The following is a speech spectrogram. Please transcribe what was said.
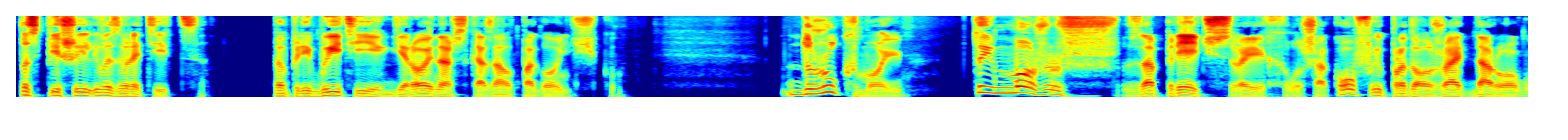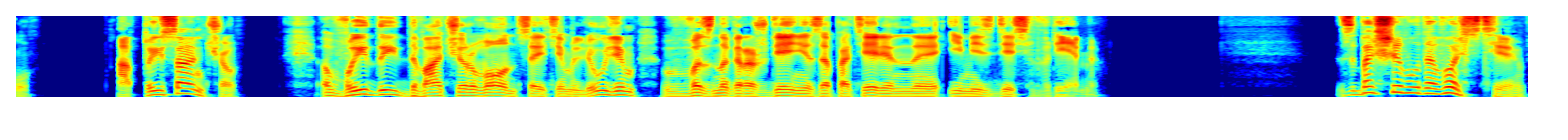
поспешили возвратиться. По прибытии их герой наш сказал погонщику. «Друг мой, ты можешь запречь своих лошаков и продолжать дорогу. А ты, Санчо, выдай два червонца этим людям в вознаграждение за потерянное ими здесь время». «С большим удовольствием»,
